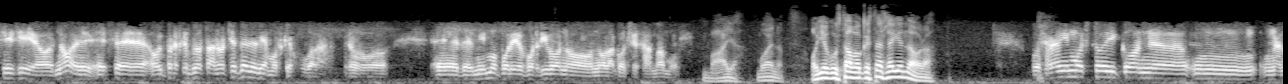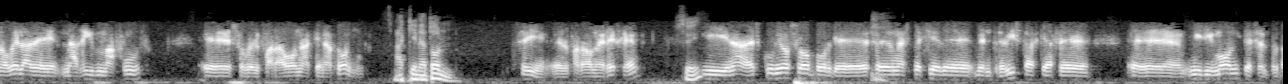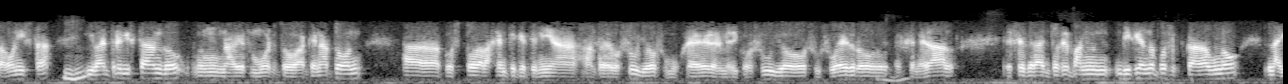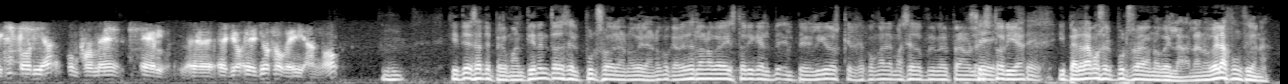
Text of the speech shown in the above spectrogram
Sí, sí, no, es, hoy, por ejemplo, esta noche tendríamos que jugar, pero eh, del mismo polideportivo no, no lo aconsejan, vamos. Vaya, bueno. Oye, Gustavo, ¿qué estás leyendo ahora? Pues ahora mismo estoy con eh, una novela de Naguib Mahfouz eh, sobre el faraón Akenatón. ¿Akenatón? Sí, el faraón hereje. Sí. Y nada, es curioso porque es una especie de, entrevistas que hace eh, Mirimón, que es el protagonista, y va entrevistando, una vez muerto Akenatón, a pues toda la gente que tenía alrededor suyo, su mujer, el médico suyo, su suegro en general, etcétera. Entonces van diciendo pues cada uno la historia conforme él, eh, ellos, ellos lo veían, ¿no? Qué interesante, pero mantiene entonces el pulso de la novela, ¿no? Porque a veces la novela histórica, el, peligro es que se ponga demasiado en primer plano la historia y perdamos el pulso de la novela. La novela funciona.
